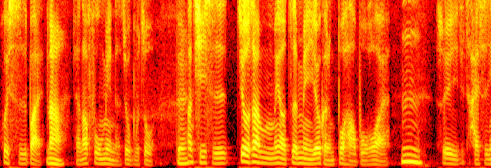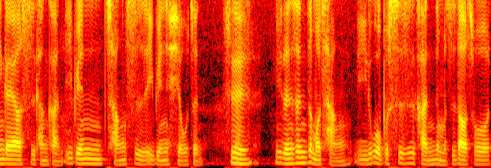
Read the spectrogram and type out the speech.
会失败，那想到负面的就不做。那其实就算没有正面，也有可能不好不坏。嗯，所以还是应该要试看看，一边尝试一边修正。是，因为人生这么长，你如果不试试看，你怎么知道说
